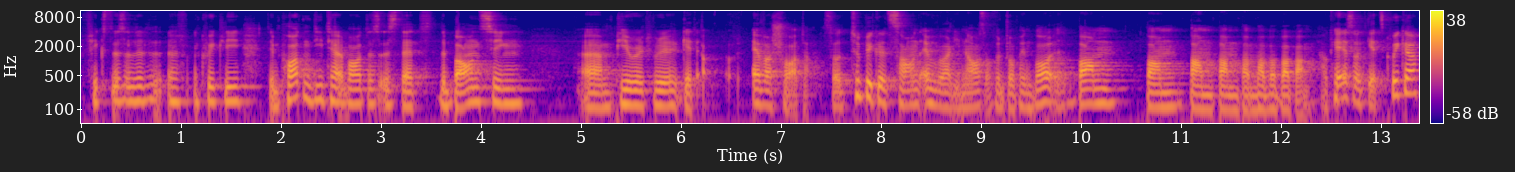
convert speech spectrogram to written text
fix this a little uh, quickly. The important detail about this is that the bouncing um, period will get ever shorter. So typical sound everybody knows of a dropping ball is bomb, bum, bum, bum, bum, bum, bum, bum, bum. Okay, so it gets quicker.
